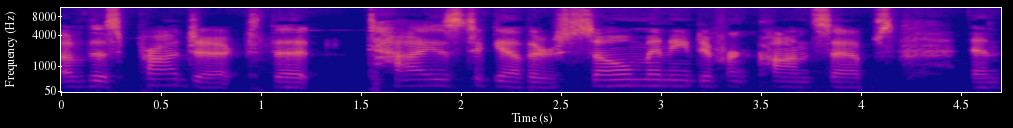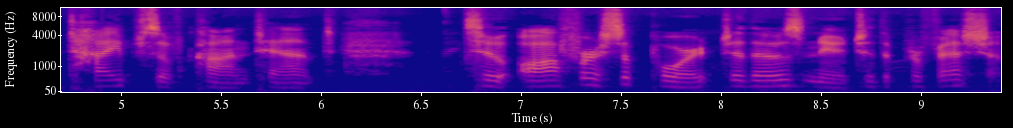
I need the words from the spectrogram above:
of this project that ties together so many different concepts and types of content to offer support to those new to the profession.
